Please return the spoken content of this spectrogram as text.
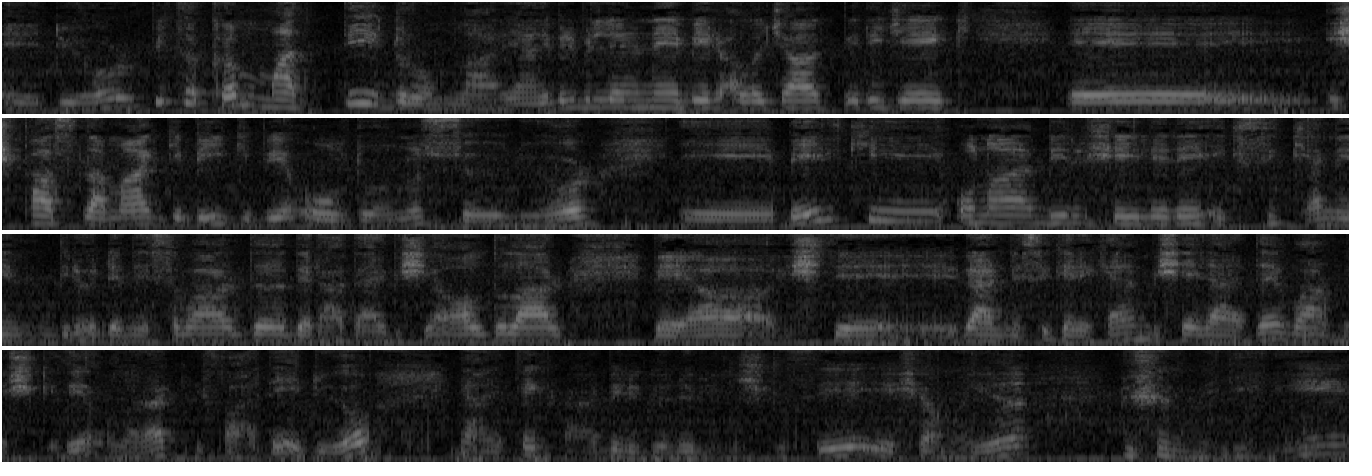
e, diyor. Bir takım maddi durumlar yani birbirlerine bir alacak, verecek, e, iş paslama gibi gibi olduğunu söylüyor. E, belki ona bir şeyleri eksik hani bir ödemesi vardı beraber bir şey aldılar veya işte vermesi gereken bir şeyler de varmış gibi olarak ifade ediyor. Yani tekrar bir gönül ilişkisi yaşamayı düşünmediğini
